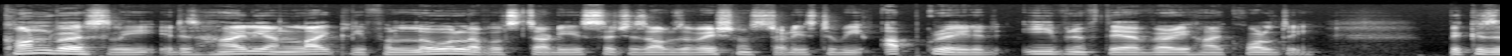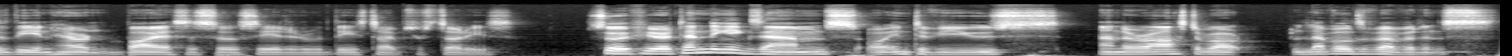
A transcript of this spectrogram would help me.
Conversely, it is highly unlikely for lower level studies, such as observational studies, to be upgraded even if they are very high quality, because of the inherent bias associated with these types of studies. So if you're attending exams or interviews and are asked about levels of evidence,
